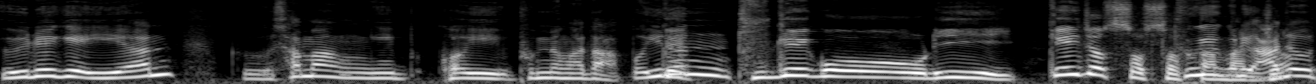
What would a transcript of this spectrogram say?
의뢰에 의한 그 사망이 거의 분명하다. 뭐 이런 두개골이 깨졌었었단 두개골이 말이죠? 아주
